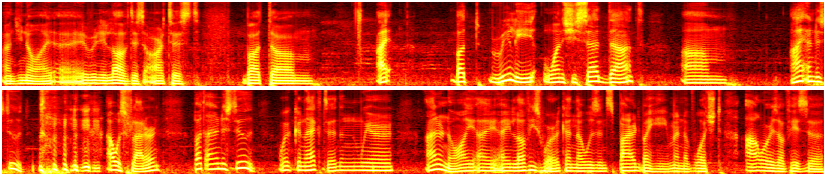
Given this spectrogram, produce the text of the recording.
and you know I, I really love this artist. But um, I, but really, when she said that, um, I understood. I was flattered, but I understood. We're connected, and we're. I don't know. I, I, I love his work, and I was inspired by him, and I've watched hours of his uh,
